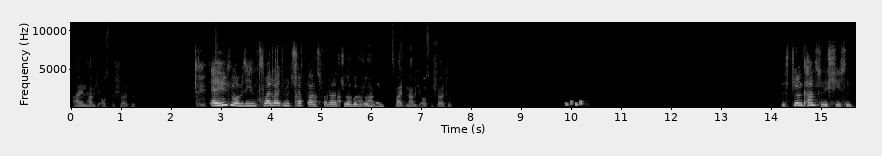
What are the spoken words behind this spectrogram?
Einen habe ich ausgeschaltet. Ey, hilf mir. Hier sind zwei Leute mit Shotguns vor der Ah, Tür und ah, wollen mich ah, ah. umbringen. Zweiten habe ich ausgeschaltet. Durch Türen kannst du nicht schießen.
